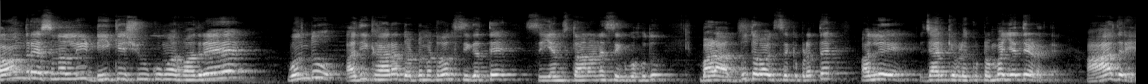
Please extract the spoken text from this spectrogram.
ಕಾಂಗ್ರೆಸ್ನಲ್ಲಿ ಡಿ ಕೆ ಶಿವಕುಮಾರ್ ಹೋದ್ರೆ ಒಂದು ಅಧಿಕಾರ ದೊಡ್ಡ ಮಟ್ಟದಲ್ಲಿ ಸಿಗತ್ತೆ ಸಿ ಎಂ ಸ್ಥಾನನೇ ಸಿಗಬಹುದು, ಬಹಳ ಅದ್ಭುತವಾಗಿ ಸಿಕ್ಕಿಬಿಡುತ್ತೆ, ಅಲ್ಲಿ ಜಾರಕಿಹೊಳಿ ಕುಟುಂಬ ಎದ್ದೇಳುತ್ತೆ. ಆದರೆ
